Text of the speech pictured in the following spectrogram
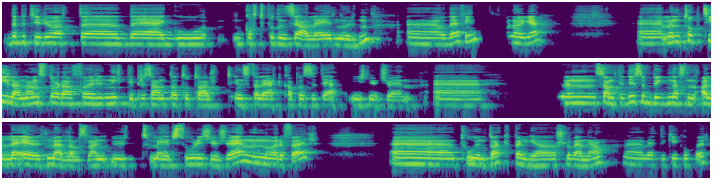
det betyr jo at det er god, godt potensial i Norden. Og det er fint for Norge. Men topp ti-landene står da for 90% av totalt installert kapasitet i 2021. Eh, men samtidig så bygde nesten alle EUs medlemsland ut mer sol i 2021 enn året før. To unntak, Belgia og Slovenia. Jeg vet ikke hvorfor,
